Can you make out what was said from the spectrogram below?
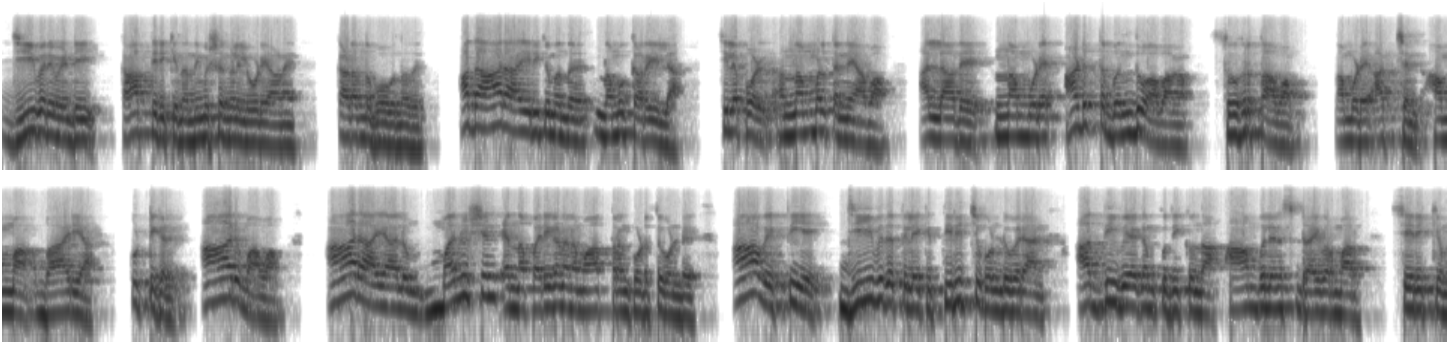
ജീവന് വേണ്ടി കാത്തിരിക്കുന്ന നിമിഷങ്ങളിലൂടെയാണ് കടന്നു പോകുന്നത്. അതാരായിരിക്കുമെന്ന് നമുക്കറിയില്ല. ചിലപ്പോൾ നമ്മൾ തന്നെ ആവാം. അല്ലാതെ നമ്മുടെ അടുത്ത ബന്ധു ആവാം സുഹൃത്താവാം. നമ്മുടെ അച്ഛൻ അമ്മ ഭാര്യ കുട്ടികൾ ആരുമാവാം? ആരായാലും മനുഷ്യൻ എന്ന പരിഗണന മാത്രം കൊടുത്തുകൊണ്ട് ആ വ്യക്തിയെ ജീവിതത്തിലേക്ക് തിരിച്ചു കൊണ്ടുവരാൻ അതിവേഗം കുതിക്കുന്ന ആംബുലൻസ് ഡ്രൈവർമാർ ശരിക്കും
